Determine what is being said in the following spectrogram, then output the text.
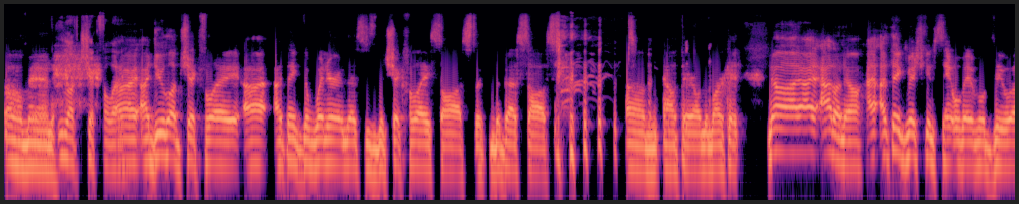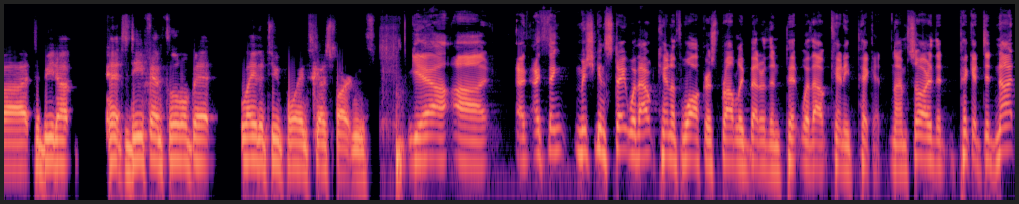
Oh man, You love Chick Fil A. I, I do love Chick Fil A. Uh, I think the winner in this is the Chick Fil A sauce, the, the best sauce um, out there on the market. No, I, I, I don't know. I, I think Michigan State will be able to uh, to beat up Pitt's defense a little bit, lay the two points, go Spartans. Yeah, uh, I, I think Michigan State without Kenneth Walker is probably better than Pitt without Kenny Pickett. And I'm sorry that Pickett did not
